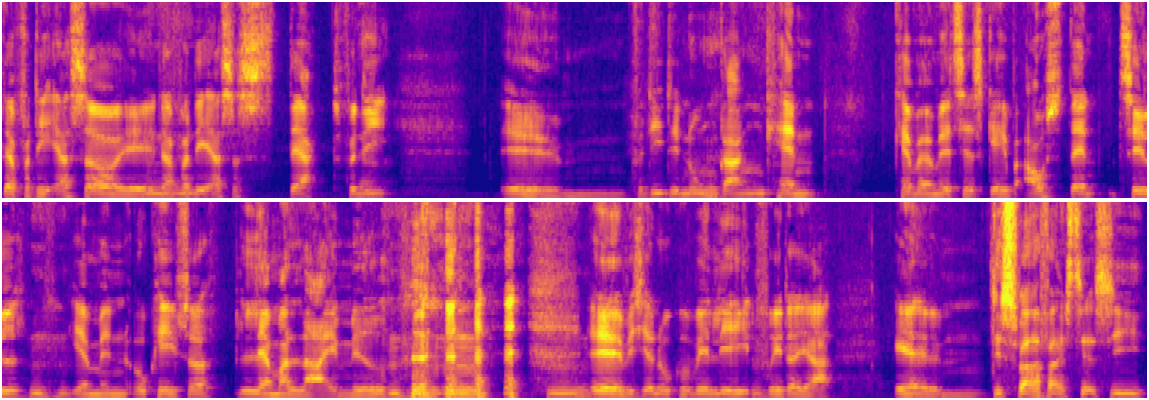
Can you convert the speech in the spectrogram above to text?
derfor, det er så, øh, mm. derfor det er så stærkt, fordi, ja. øh, fordi det nogle gange kan, kan være med til at skabe afstand til, mm-hmm. jamen okay, så lad mig lege med. Mm-hmm. øh, hvis jeg nu kunne vælge helt frit, og jeg... Øh, Det svarer faktisk til at sige,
